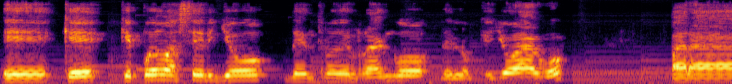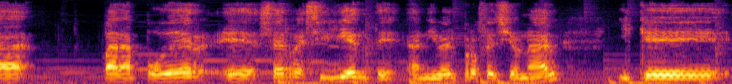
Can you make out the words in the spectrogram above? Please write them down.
Eh, ¿qué, puedo hacer yo dentro del rango de lo que yo hago para para poder eh, ser resiliente a nivel profesional y que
